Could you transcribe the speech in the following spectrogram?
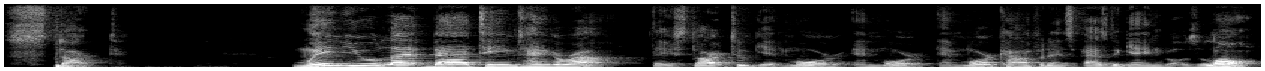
start. When you let bad teams hang around, they start to get more and more and more confidence as the game goes along.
